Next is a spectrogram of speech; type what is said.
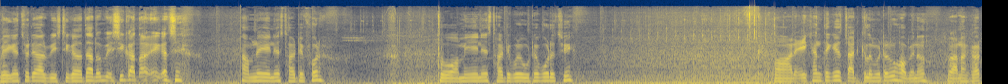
ভেঙে চুটে আর বৃষ্টি কাদাতে আরও বেশি কাদা হয়ে গেছে। সামনে এনএস থার্টি ফোর। তো আমি এনএস থার্টি ফোরে উঠে পড়েছি। আর এখান থেকে চার কিলোমিটারও হবে না রানাঘাট।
